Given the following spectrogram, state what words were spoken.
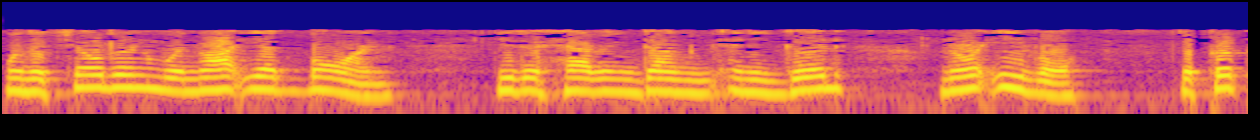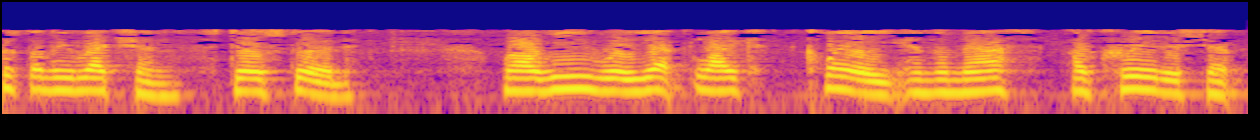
When the children were not yet born, neither having done any good nor evil, the purpose of election still stood, while we were yet like clay in the mass of creatorship,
